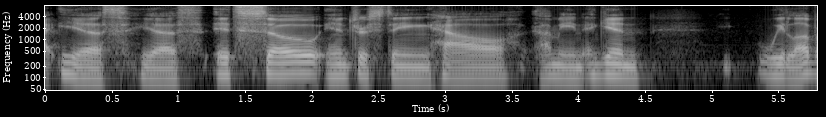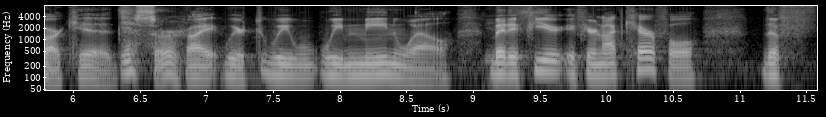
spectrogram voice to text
I yes, yes. It's so interesting how I mean, again, we love our kids. Yes, sir. Right? We're we we mean well. But if you if you're not careful, the f-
